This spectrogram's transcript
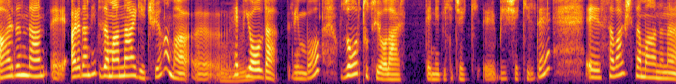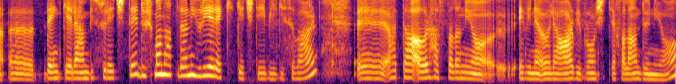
Ardından e, aradan hep zamanlar geçiyor ama e, hep yolda Rimbo. Zor tutuyorlar denebilecek e, bir şekilde. E, savaş zamanına e, denk gelen bir süreçte düşman hatlarını yürüyerek geçtiği bilgisi var. E, hatta ağır hastalanıyor e, evine öyle ağır bir bronşitle falan dönüyor.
